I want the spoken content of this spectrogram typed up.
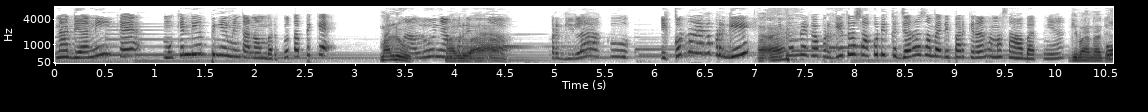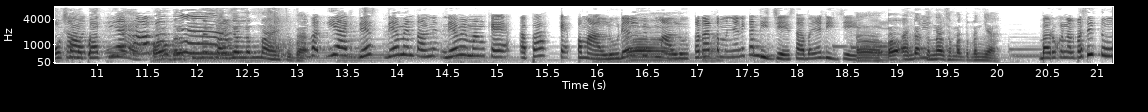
nah dia nih kayak mungkin dia pingin minta nomorku tapi kayak malu. malu nyamperin aku. ah. pergilah aku ikut mereka pergi ah. ikut mereka pergi terus aku dikejar sampai di parkiran sama sahabatnya Gimana dia? Oh, Sahabat- sahabatnya. iya, sahabat- Oh, berarti mentalnya lemah itu, Pak. sahabat iya dia dia mentalnya dia memang kayak apa kayak pemalu dia lebih Oh, pemalu karena iya. temennya ini kan DJ sahabatnya DJ Oh, oh, Anda kenal sama temennya? baru kenal pas itu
